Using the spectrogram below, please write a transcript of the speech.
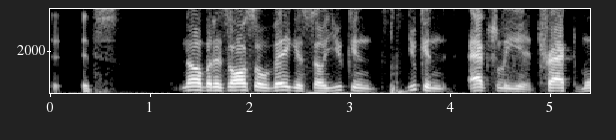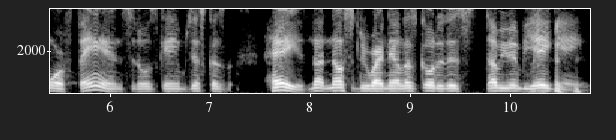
it, it's No, but it's also Vegas, so you can you can actually attract more fans to those games just because hey, nothing else to do right now. Let's go to this WNBA game.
